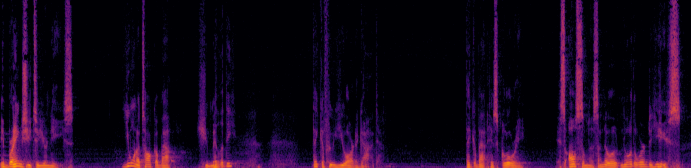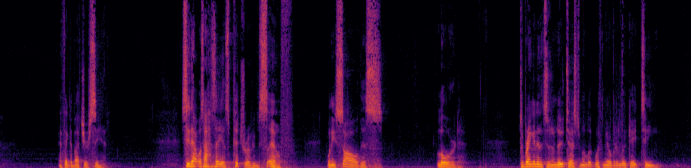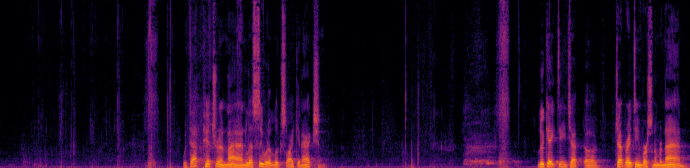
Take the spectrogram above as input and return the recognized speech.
It brings you to your knees. You want to talk about humility? Think of who you are to God. Think about His glory, His awesomeness. I know no other word to use. And think about your sin. See, that was Isaiah's picture of himself when he saw this Lord To bring it into the New Testament, look with me over to Luke 18. With that picture in mind, let's see what it looks like in action. Luke 18, chapter, uh, chapter 18, verse number 9.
